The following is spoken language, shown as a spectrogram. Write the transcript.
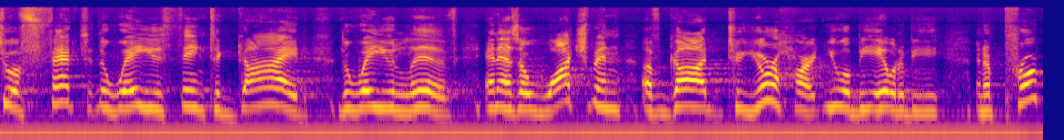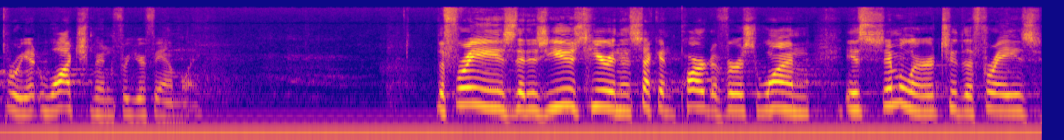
to affect the way you think, to guide the way you live. And as a watchman of God to your heart, you will be able to be an appropriate watchman for your family. The phrase that is used here in the second part of verse 1 is similar to the phrase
